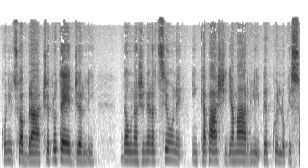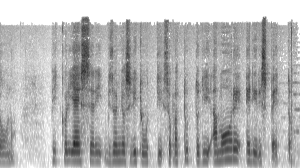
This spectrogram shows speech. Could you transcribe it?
con il suo abbraccio e proteggerli da una generazione incapaci di amarli per quello che sono, piccoli esseri bisognosi di tutti, soprattutto di amore e di rispetto.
